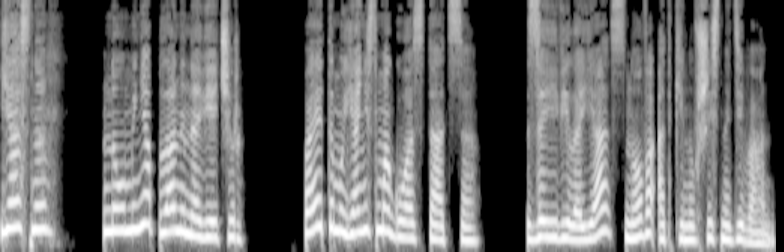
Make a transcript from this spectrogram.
Ясно. Но у меня планы на вечер, поэтому я не смогу остаться, заявила я, снова откинувшись на диван.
